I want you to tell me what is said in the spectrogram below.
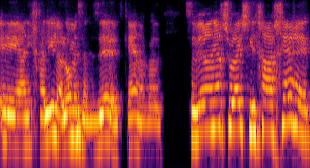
אה, אני חלילה לא מזלזלת, כן, אבל סביר להניח שאולי שליחה אחרת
